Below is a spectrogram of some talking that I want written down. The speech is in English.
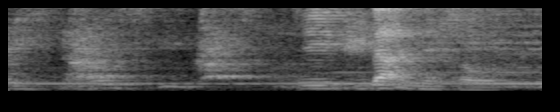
Boris now sleeps. He's dinosaur.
